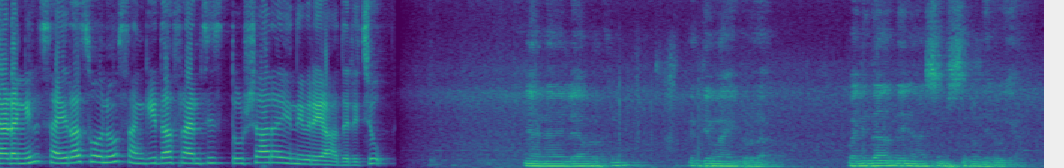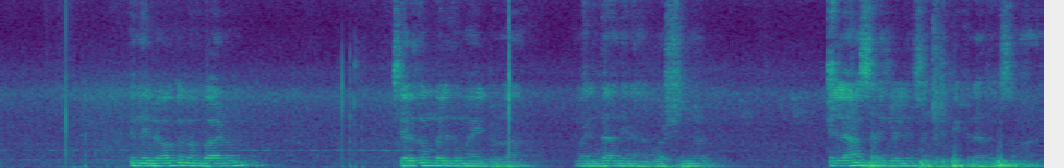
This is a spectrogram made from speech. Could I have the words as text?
ചടങ്ങിൽ സൈറ സോനു സംഗീത ഫ്രാൻസിസ് തുഷാര എന്നിവരെ ആദരിച്ചു. ഞാൻ എല്ലാവർക്കും കൃത്യമായിട്ടുള്ള വനിതാ ദിനാശംസകൾ നേരുകയാണ്. ഇന്ന് ലോകമെമ്പാടും ചെറുതും വലുതുമായിട്ടുള്ള വനിതാ ദിനാഘോഷങ്ങൾ എല്ലാ സ്ഥലങ്ങളിലും സംഘടിപ്പിക്കുന്ന ദിവസമാണ്.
